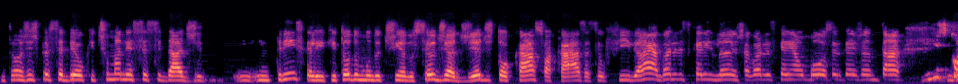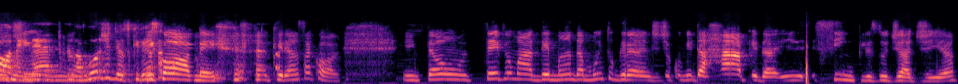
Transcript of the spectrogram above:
Então a gente percebeu que tinha uma necessidade intrínseca ali que todo mundo tinha do seu dia a dia de tocar a sua casa, seu filho. Ah, agora eles querem lanche, agora eles querem almoço, eles querem jantar. Eles comem, né? Pelo amor de Deus, criança. E comem, criança come. Então, teve uma demanda muito grande de comida rápida e simples do dia a dia.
